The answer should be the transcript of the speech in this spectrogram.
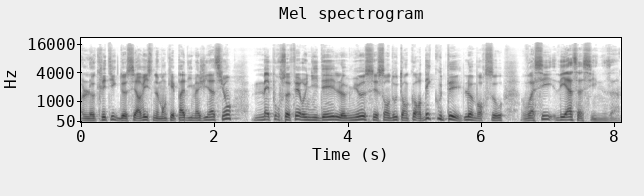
le critique de service ne manquait pas d'imagination, mais pour se faire une idée, le mieux c'est sans doute encore d'écouter le morceau. Voici The Assassins.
